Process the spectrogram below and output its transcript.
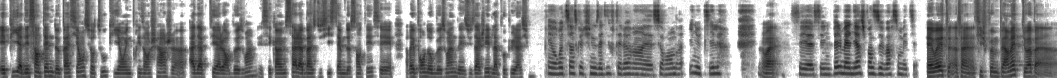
Et puis, il y a des centaines de patients, surtout, qui ont une prise en charge euh, adaptée à leurs besoins. Et c'est quand même ça la base du système de santé, c'est répondre aux besoins des usagers de la population. Et on retient ce que tu nous as dit tout à l'heure, hein, euh, se rendre inutile. Ouais. Euh, c'est, une belle manière, je pense, de voir son métier. Et ouais, enfin, si je peux me permettre, tu vois, ben,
